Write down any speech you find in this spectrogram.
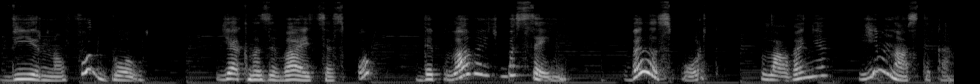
Вірно, футбол. Як називається спорт, де плавають в басейні? Велоспорт, плавання, гімнастика.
